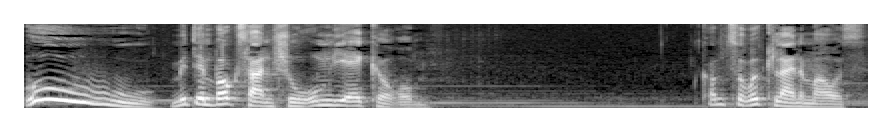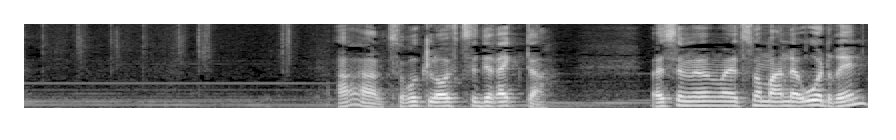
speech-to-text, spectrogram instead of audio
Uh, mit dem Boxhandschuh um die Ecke rum. Komm zurück, kleine Maus. Ah, zurück läuft sie direkt da. Weißt du, wenn wir jetzt nochmal an der Uhr drehen?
